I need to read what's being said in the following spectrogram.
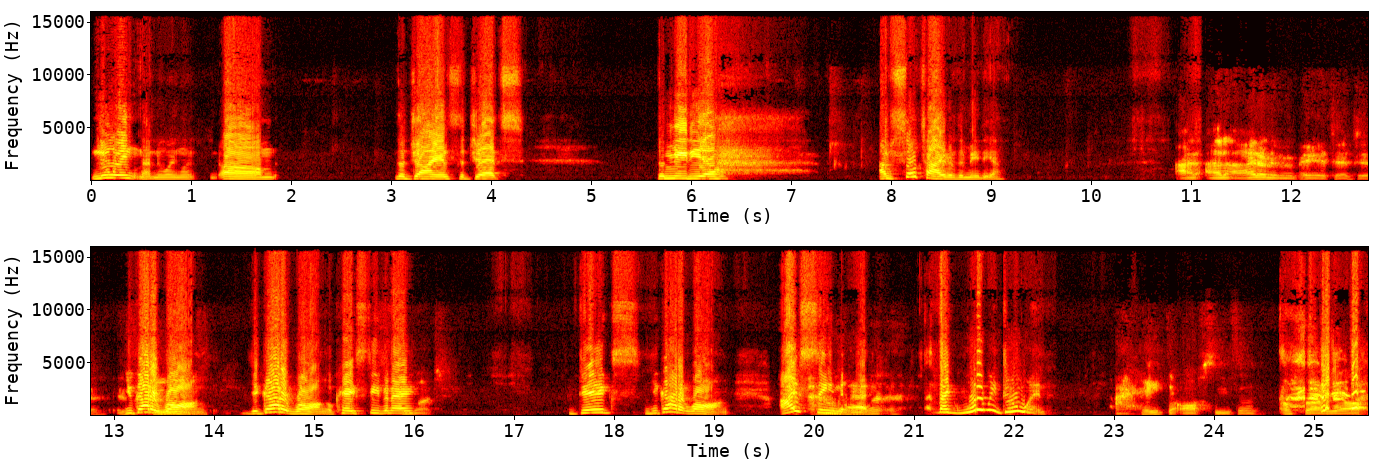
New England, not New England, um the Giants, the Jets, the media. I'm so tired of the media. I, I, I don't even pay attention. It's You got it wrong. You got it wrong, okay, Stephen Too A. much. Diggs, you got it wrong. I've seen don't that. what- Like, what are we doing? I hate the off season. I'm sorry, y'all.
